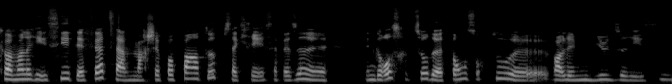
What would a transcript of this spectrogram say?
comment le récit était fait, ça marchait pas pantoute, puis ça ça faisait une, une grosse rupture de ton, surtout euh, vers le milieu du récit.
